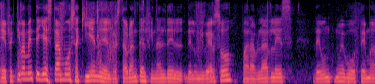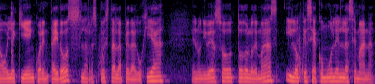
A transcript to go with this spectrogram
Efectivamente, ya estamos aquí en el restaurante al final del, universo para hablarles de un nuevo tema hoy aquí en 42, la respuesta a la pedagogía, el universo, todo lo demás y lo que se acumula en la semana.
